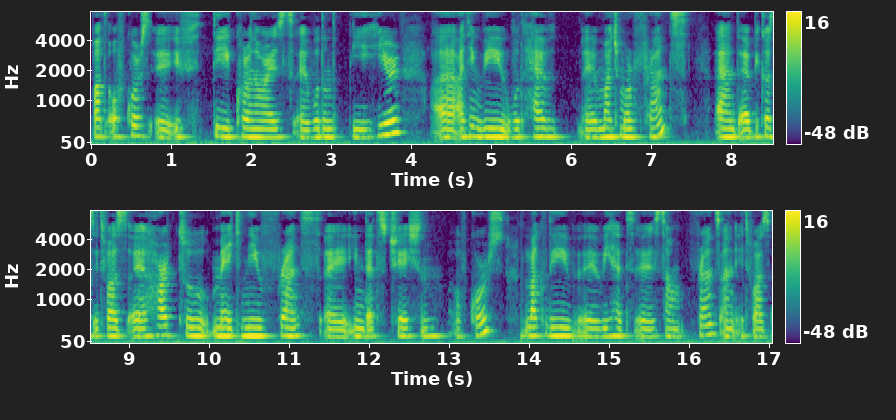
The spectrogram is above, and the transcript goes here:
But of course, uh, if the coronavirus uh, wouldn't be here, uh, I think we would have uh, much more friends and uh, because it was uh, hard to make new friends uh, in that situation of course. Luckily we had some friends and it was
